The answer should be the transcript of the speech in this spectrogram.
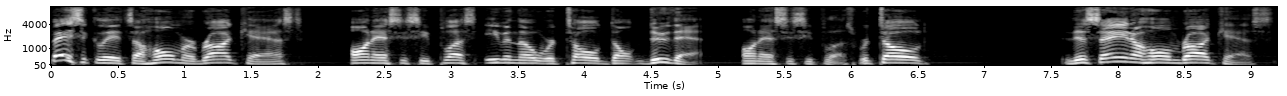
basically it's a homer broadcast on SEC plus even though we're told don't do that on SEC plus we're told this ain't a home broadcast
